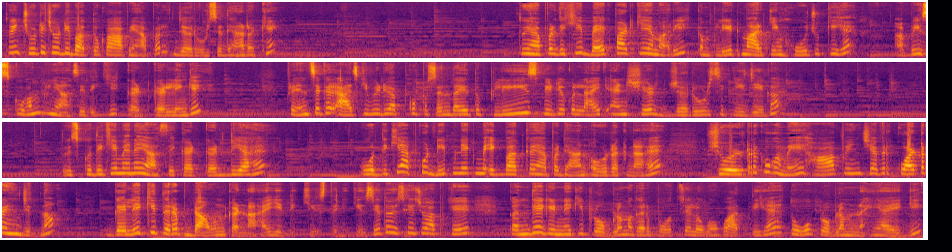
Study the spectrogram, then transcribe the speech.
तो इन छोटी छोटी बातों का आप यहाँ पर ज़रूर से ध्यान रखें। तो यहाँ पर देखिए, बैक पार्ट की हमारी कंप्लीट मार्किंग हो चुकी है। अभी इसको हम यहाँ से देखिए, कट कर लेंगे। फ्रेंड्स, अगर आज की वीडियो आपको पसंद आई तो प्लीज़ वीडियो को लाइक एंड शेयर ज़रूर से कीजिएगा। तो इसको देखिए, मैंने यहाँ से कट कर दिया है। और देखिए, आपको डीप नेक में एक बात का यहाँ पर ध्यान और रखना है। शोल्डर को हमें हाफ़ इंच या फिर क्वार्टर इंच जितना गले की तरफ़ डाउन करना है, ये देखिए इस तरीके से। तो इससे जो आपके कंधे गिरने की प्रॉब्लम अगर बहुत से लोगों को आती है तो वो प्रॉब्लम नहीं आएगी।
